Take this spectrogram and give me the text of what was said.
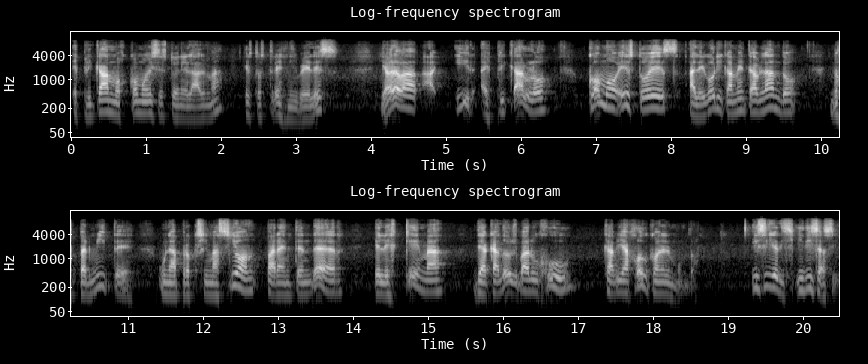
explicamos cómo es esto en el alma, estos tres niveles, y ahora va a ir a explicarlo cómo esto es, alegóricamente hablando, nos permite una aproximación para entender el esquema de Akadosh Barujú que viajó con el mundo. Y, sigue, y dice así,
